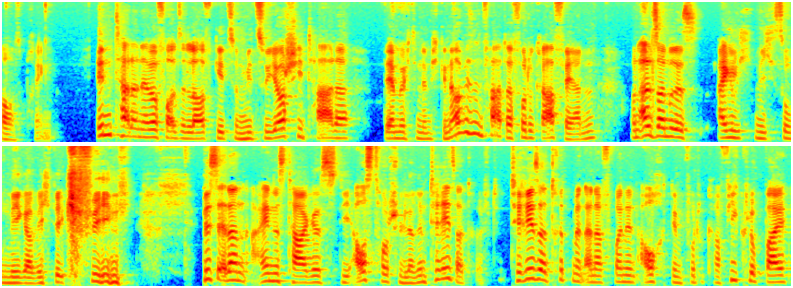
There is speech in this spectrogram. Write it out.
rausbringen. In Tada Never Falls in Love geht es um Mitsuyoshi Tada, der möchte nämlich genau wie sein Vater Fotograf werden und alles andere ist eigentlich nicht so mega wichtig für ihn. Bis er dann eines Tages die Austauschschülerin Theresa trifft. Theresa tritt mit einer Freundin auch dem Fotografieclub bei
